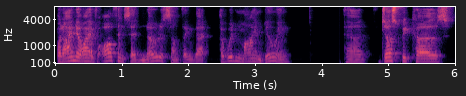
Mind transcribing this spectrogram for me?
But I know I have often said no to something that I wouldn't mind doing uh, just because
